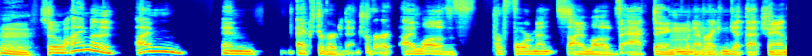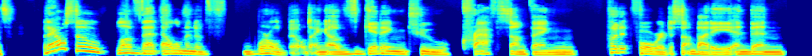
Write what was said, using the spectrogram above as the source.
Hmm. So I'm a, I'm an extroverted introvert. I love performance. I love acting Mm. whenever I can get that chance. But I also love that element of world building, of getting to craft something, put it forward to somebody, and then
